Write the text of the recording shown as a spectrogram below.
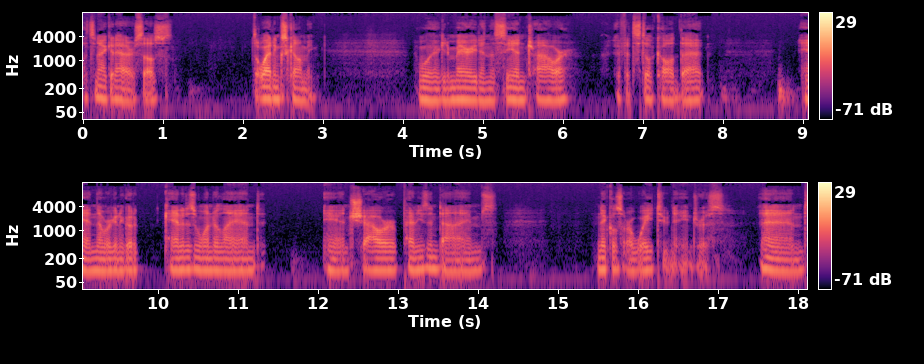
let's not get ahead of ourselves. The wedding's coming. We're to get married in the CN Tower, if it's still called that, and then we're going to go to Canada's Wonderland and shower pennies and dimes nickels are way too dangerous. And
